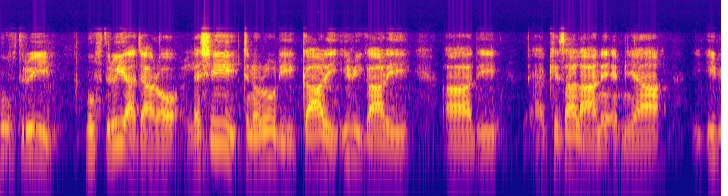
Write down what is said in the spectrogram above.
move 3 move 3อ่ะကြတော့လက်ရှိကျွန်တော်တို့ဒီကားတွေ EV ကားတွေအာဒီခေတ်စားလာတဲ့အမြဒီ EV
